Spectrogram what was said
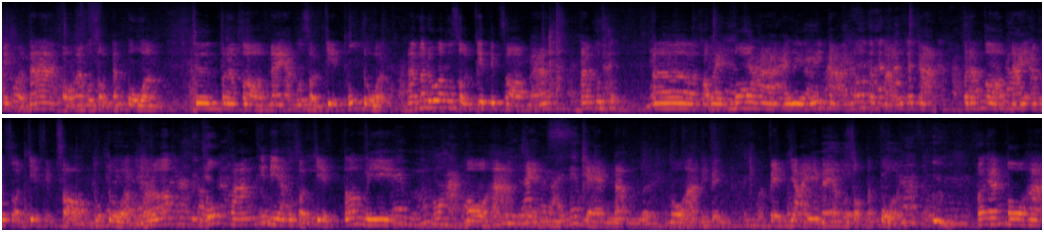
เป็นหัวหน้าของอกุศลทั้งปวง จึงประกอบในอกุศลจิตทุกดวงมาดูอกุศลจิต 12 นะอกุศล เอ่อขอไปโมหะอเหริกาอโนตตปปาอุทจจาประกอบในอกุศลจิต 12 ทุกดวง เพราะทุกครั้งที่มีอกุศลจิตต้องมีโมหะโมหะเป็นแกนนำเลย โมหะนี่เป็นเป็นใหญ่ในอกุศลทั้งปวงเพราะฉะนั้นโมหะ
